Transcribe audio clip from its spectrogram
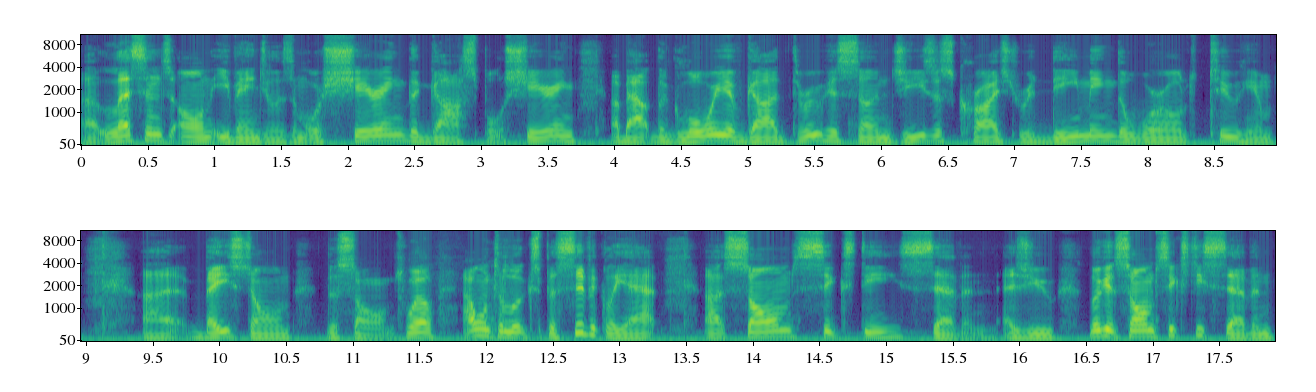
uh, lessons on evangelism or sharing the gospel, sharing about the glory of God through His Son, Jesus Christ, redeeming the world to Him uh, based on the Psalms. Well, I want to look specifically at uh, Psalm 67. As you look at Psalm 67,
